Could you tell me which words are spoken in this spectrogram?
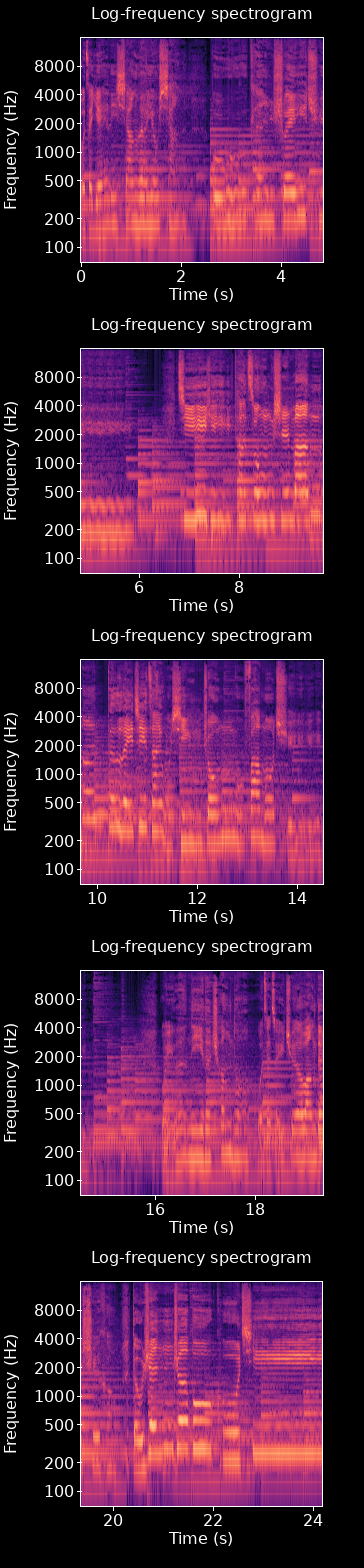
我在夜里想了又想，不肯睡去。记忆它总是慢慢的累积在我心中，无法抹去。为了你的承诺，我在最绝望的时候都忍着不哭泣。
